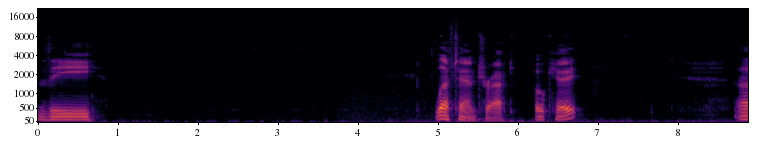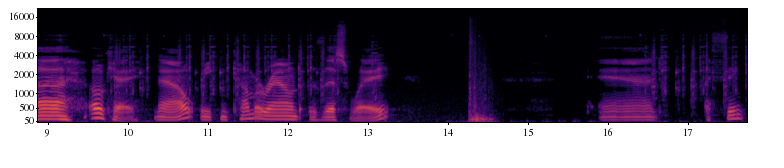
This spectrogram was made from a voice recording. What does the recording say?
the left-hand track. Okay. Uh, okay, now we can come around this way. And I think...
